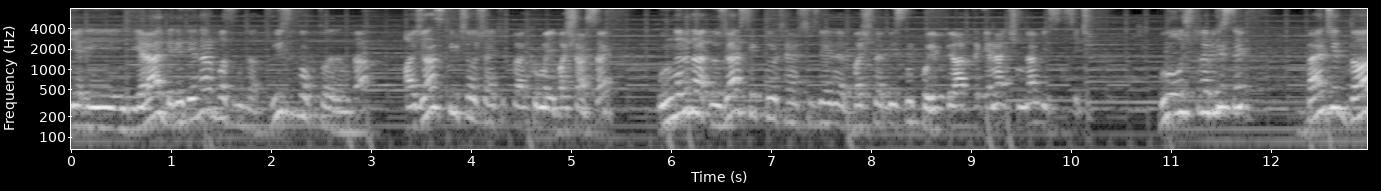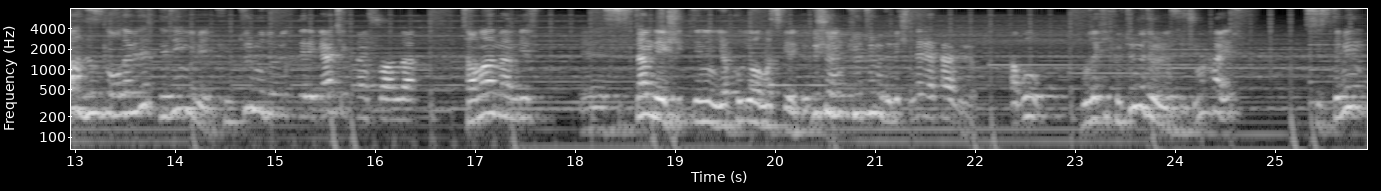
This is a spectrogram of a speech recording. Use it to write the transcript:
ye- yerel belediyeler bazında turizm noktalarında ajans gibi çalışan ekipler kurmayı başarsak bunları da özel sektör temsilcilerine başına birisini koyup veyahut da genel içinden birisini seçip bunu oluşturabilirsek bence daha hızlı olabilir. Dediğim gibi kültür müdürlükleri gerçekten şu anda tamamen bir e, sistem değişikliğinin yapılıyor olması gerekiyor. Düşünün kültür müdürlüğü içinde rehber diyor. Ha bu buradaki kültür müdürlüğünün suçu mu? Hayır. Sistemin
